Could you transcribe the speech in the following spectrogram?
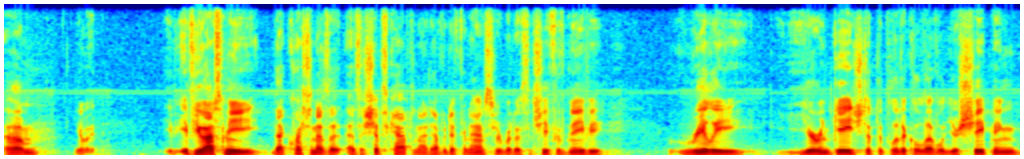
um, you know, if, if, you asked me that question as a, as a ship's captain, I'd have a different answer, but as the Chief of Navy, really, you're engaged at the political level. You're shaping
